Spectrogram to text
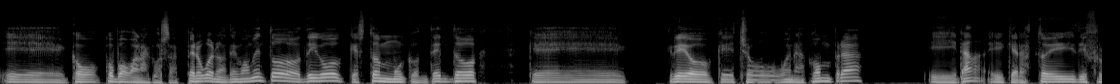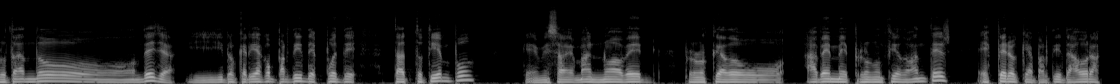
eh, cómo, cómo va la cosa. Pero bueno, de momento os digo que estoy muy contento, que creo que he hecho buena compra y nada, y que la estoy disfrutando de ella. Y lo quería compartir después de tanto tiempo, que me sabe más no haber pronunciado, haberme pronunciado antes. Espero que a partir de ahora,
